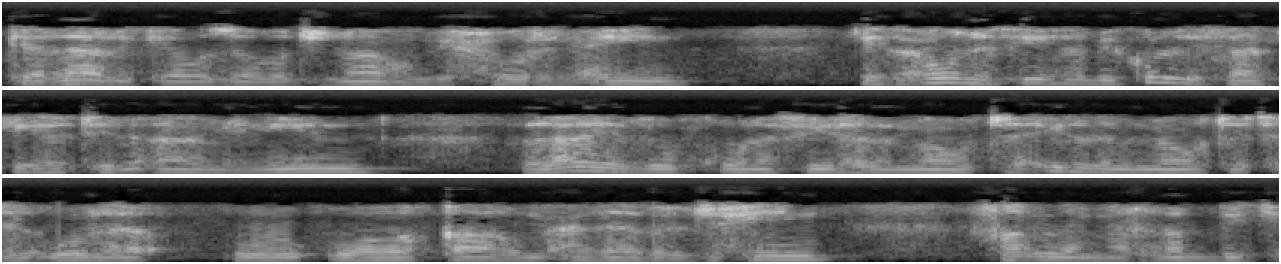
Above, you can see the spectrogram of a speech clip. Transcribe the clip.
كذلك وزوجناهم بحور عين يدعون فيها بكل فاكهة آمنين لا يذوقون فيها الموت إلا الموتة الأولى ووقاهم عذاب الجحيم فضلا من ربك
